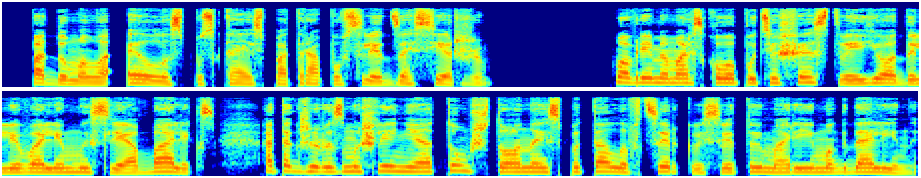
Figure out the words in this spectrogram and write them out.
— подумала Элла, спускаясь по трапу вслед за Сержем. Во время морского путешествия ее одолевали мысли об Алекс, а также размышления о том, что она испытала в церкви Святой Марии Магдалины.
